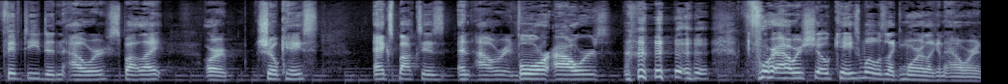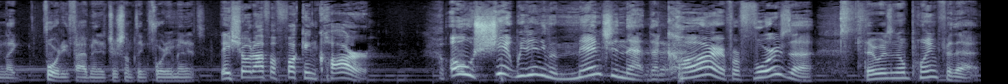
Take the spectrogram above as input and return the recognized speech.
50 to an hour spotlight or showcase, Xbox is an hour and Four hours. four hour showcase. What was like more like an hour and like 45 minutes or something, 40 minutes. They showed off a fucking car. Oh shit, we didn't even mention that. The car for Forza. There was no point for that.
